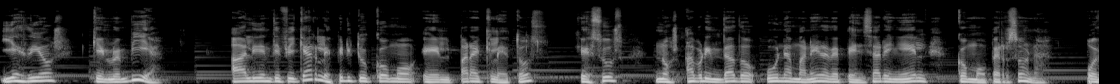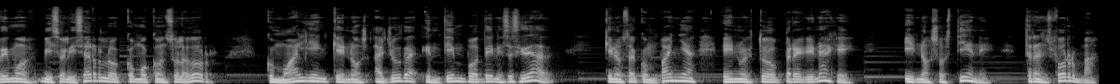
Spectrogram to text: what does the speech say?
y es Dios quien lo envía. Al identificar el Espíritu como el Paracletos, Jesús nos ha brindado una manera de pensar en Él como persona. Podemos visualizarlo como consolador, como alguien que nos ayuda en tiempos de necesidad, que nos acompaña en nuestro peregrinaje y nos sostiene, transforma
